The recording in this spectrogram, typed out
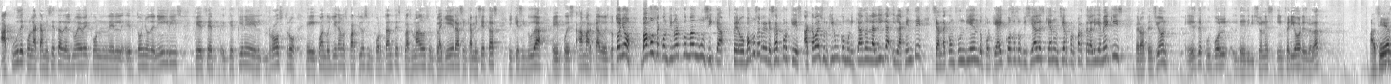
acude con la camiseta del 9 con el, Toño de Nigris, que, se, que tiene el rostro eh, cuando llegan los partidos importantes plasmados en playeras, en camisetas y que sin duda eh, pues ha marcado esto. Toño, vamos a continuar con más música, pero vamos a regresar porque acaba de surgir un comunicado en la liga y la gente se anda confundiendo porque hay cosas oficiales que anunciar por parte de la Liga MX, pero atención, es de fútbol de divisiones inferiores, ¿verdad? Así es,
